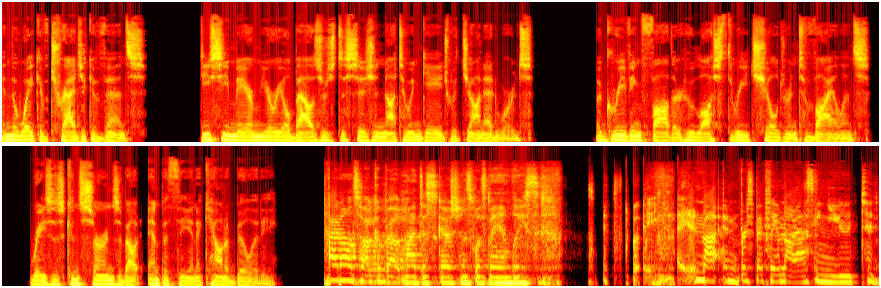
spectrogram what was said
In the wake of tragic events, DC Mayor Muriel Bowser's decision not to engage with John Edwards, a grieving father who lost three children to violence, raises concerns about empathy and accountability. I don't talk about my discussions with families. But I'm not, and respectfully, I'm not asking you to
